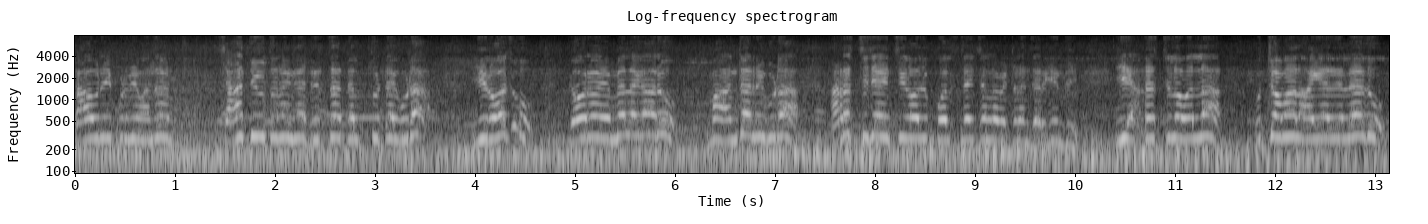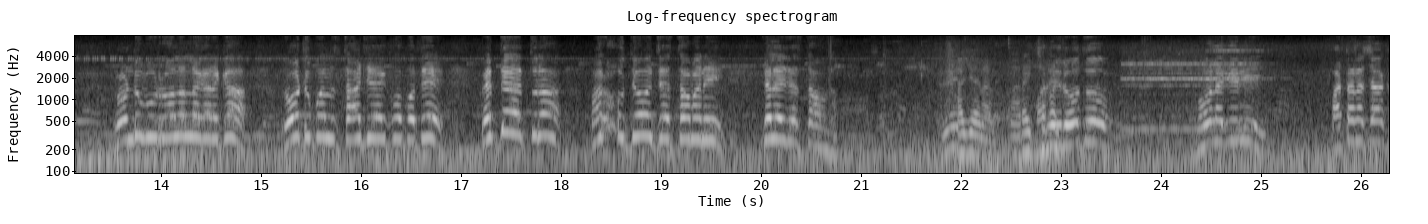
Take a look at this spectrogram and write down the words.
కావున ఇప్పుడు మేమందరం శాంతియుతంగా నిరసన తెలుపుతుంటే కూడా ఈరోజు గౌరవ ఎమ్మెల్యే గారు మా అందరినీ కూడా అరెస్ట్ చేయించి ఈరోజు పోలీస్ స్టేషన్లో పెట్టడం జరిగింది. ఈ అరెస్టుల వల్ల ఉద్యమాలు ఆగేది లేదు. రెండు మూడు రోజుల్లో కనుక రోడ్డు పనులు స్టార్ట్ చేయకపోతే పెద్ద ఎత్తున మరో ఉద్యమం చేస్తామని తెలియజేస్తా ఉన్నాం. ఈరోజు భువనగిరి పట్టణ శాఖ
